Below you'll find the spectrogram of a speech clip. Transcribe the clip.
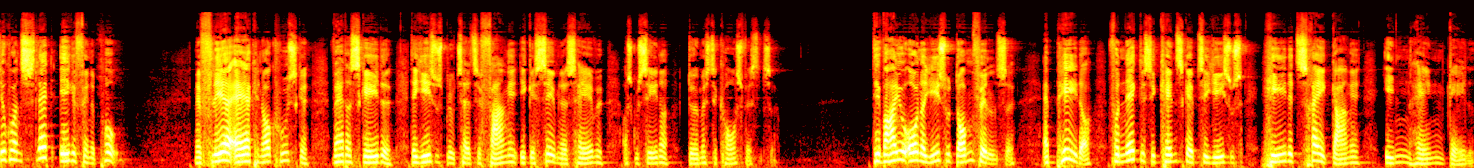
Det kunne han slet ikke finde på. Men flere af jer kan nok huske, hvad der skete, da Jesus blev taget til fange i Gethsemanes have og skulle senere dømmes til korsfæstelse. Det var jo under Jesu domfældelse, at Peter fornægte sit kendskab til Jesus hele tre gange, inden hanen galede.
